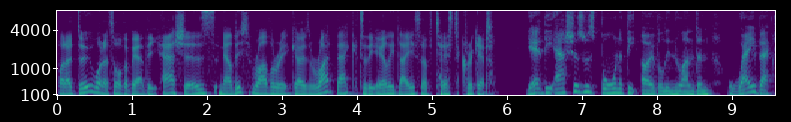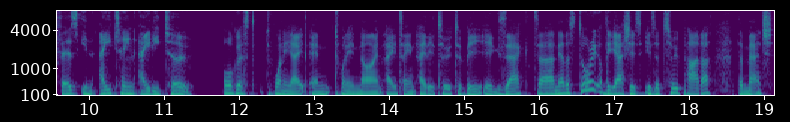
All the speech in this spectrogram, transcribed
But I do want to talk about the Ashes. Now, this rivalry goes right back to the early days of Test cricket. Yeah, the Ashes was born at the Oval in London way back, Fez, in 1882. August 28 and 29, 1882 to be exact. Uh, now, the story of the Ashes is a two parter the match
